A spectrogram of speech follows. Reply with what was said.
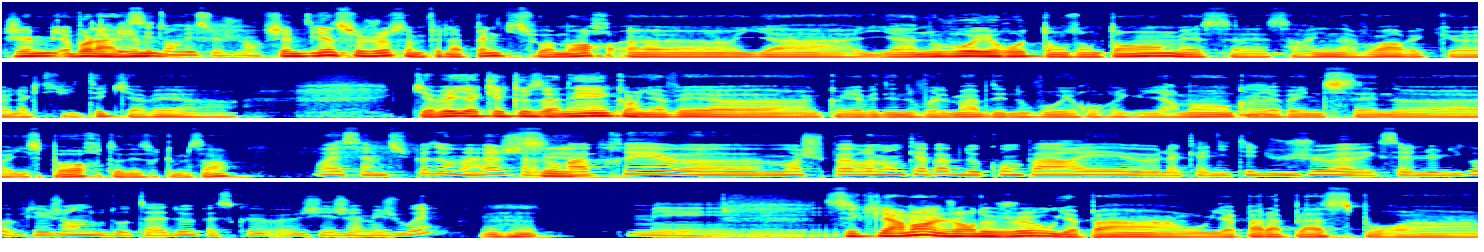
J'aime bien. Voilà, laissé tomber ce jeu. en fait. J'aime bien ce jeu, ça me fait de la peine qu'il soit mort. Euh, Il y, a, il y a un nouveau héros de temps en temps, mais ça n'a rien à voir avec euh, l'activité qu'il y, avait, euh, qu'il y avait il y a quelques années, quand il, y avait, quand il y avait des nouvelles maps, des nouveaux héros régulièrement, quand il y Mm. avait une scène e-sport, des trucs comme ça. Ouais, c'est un petit peu dommage. C'est- Alors après, euh, moi, je suis pas vraiment capable de comparer euh, la qualité du jeu avec celle de League of Legends ou Dota 2 parce que euh, j'y ai jamais joué. Mhm. Mais C'est clairement un genre de jeu où il n'y a, pas- où il y a pas la place pour, euh,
